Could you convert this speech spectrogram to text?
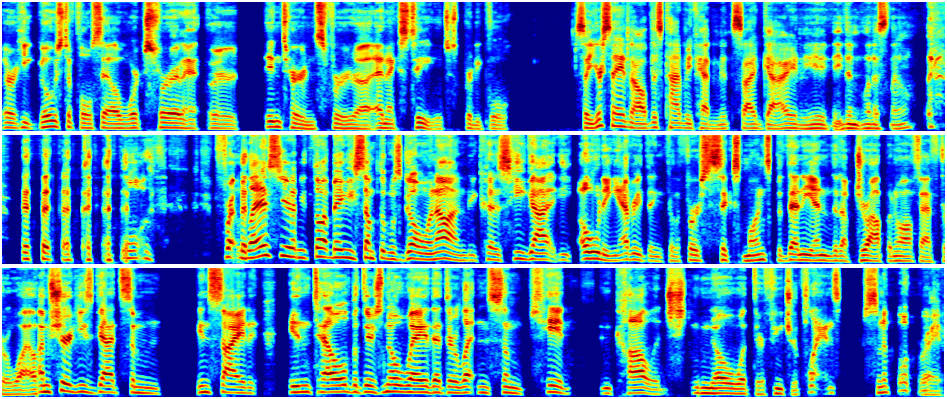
or he goes to Full Sail, works for an, or interns for uh, NXT, which is pretty cool. So you're saying all this time we've had an inside guy and he, he didn't let us know? well, for, last year we thought maybe something was going on because he got he, owning everything for the first six months, but then he ended up dropping off after a while. I'm sure he's got some inside intel, but there's no way that they're letting some kid in college know what their future plans right.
